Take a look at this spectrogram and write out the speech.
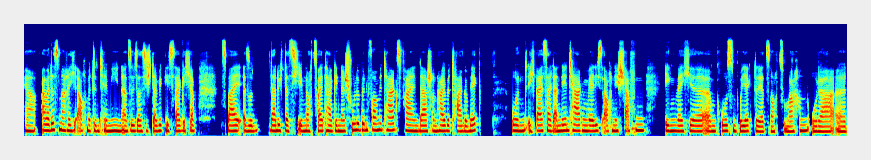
ja, aber das mache ich auch mit den Terminen. Also, dass ich da wirklich sage, ich habe zwei, also dadurch, dass ich eben noch zwei Tage in der Schule bin vormittags, fallen da schon halbe Tage weg. Und ich weiß halt, an den Tagen werde ich es auch nicht schaffen, irgendwelche ähm, großen Projekte jetzt noch zu machen oder äh,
